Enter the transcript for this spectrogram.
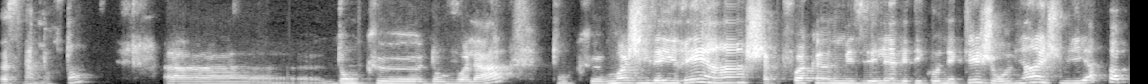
Ça, c'est important. donc, donc voilà. Donc moi j'y veillerai. Hein. Chaque fois qu'un de mes élèves est déconnecté, je reviens et je lui dis hop hop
